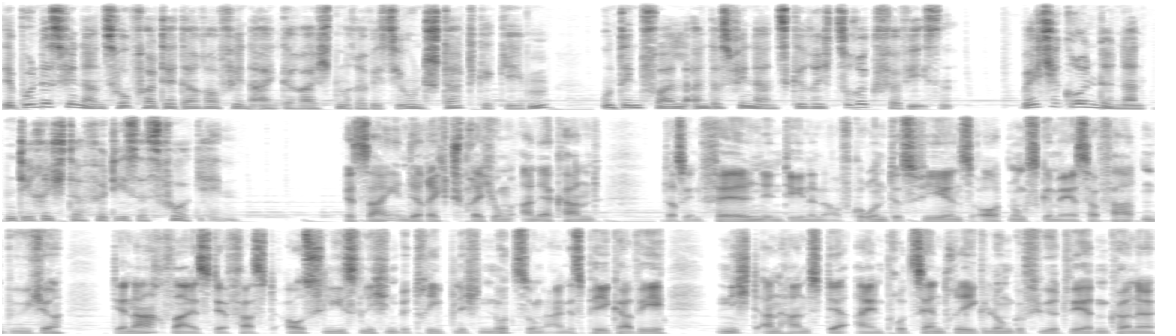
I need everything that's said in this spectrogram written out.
Der Bundesfinanzhof hat der daraufhin eingereichten Revision stattgegeben und den Fall an das Finanzgericht zurückverwiesen. Welche Gründe nannten die Richter für dieses Vorgehen? Es sei in der Rechtsprechung anerkannt, dass in Fällen, in denen aufgrund des Fehlens ordnungsgemäßer Fahrtenbücher der Nachweis der fast ausschließlichen betrieblichen Nutzung eines Pkw nicht anhand der 1%-Regelung geführt werden könne,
